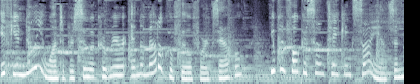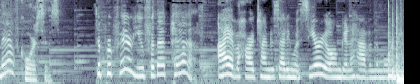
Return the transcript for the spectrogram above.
If you knew you want to pursue a career in the medical field, for example, you can focus on taking science and math courses to prepare you for that path. I have a hard time deciding what cereal I'm going to have in the morning.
